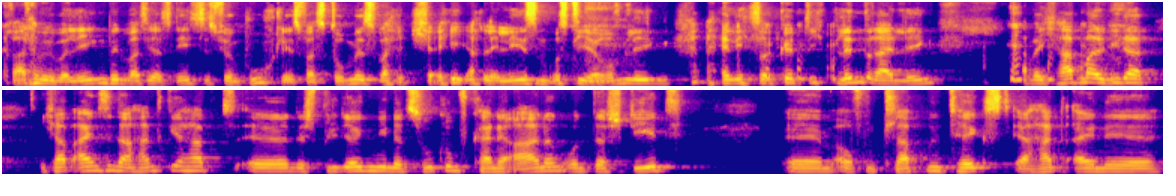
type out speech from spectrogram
gerade am Überlegen bin, was ich als nächstes für ein Buch lese, was dumm ist, weil ich ja eh alle lesen muss, die hier rumliegen. Eigentlich so könnte ich blind reinlegen. Aber ich habe mal wieder, ich habe eins in der Hand gehabt, äh, das spielt irgendwie in der Zukunft, keine Ahnung, und da steht, ähm, auf dem Klappentext, er hat eine,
